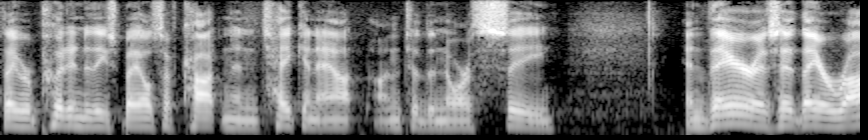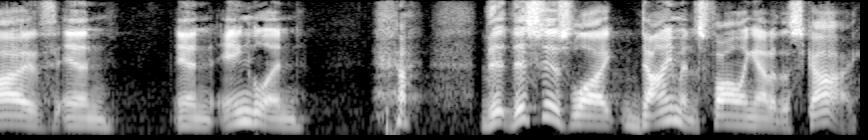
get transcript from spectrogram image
they were put into these bales of cotton and taken out onto the North Sea. And there, as they arrive in in England, this is like diamonds falling out of the sky.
